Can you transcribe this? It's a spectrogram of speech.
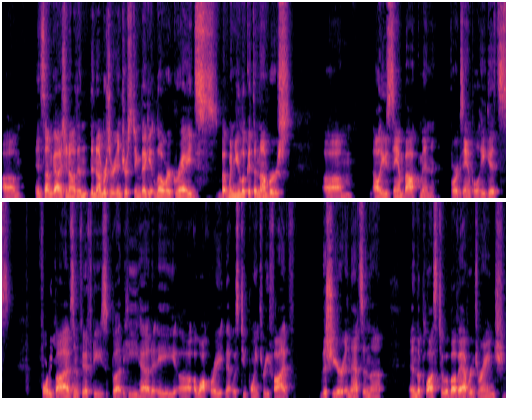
Um, and some guys, you know, the, the numbers are interesting. They get lower grades, but when you look at the numbers, um, I'll use Sam Bachman for example. He gets 45s and 50s, but he had a uh, a walk rate that was 2.35 this year, and that's in the in the plus to above average range.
